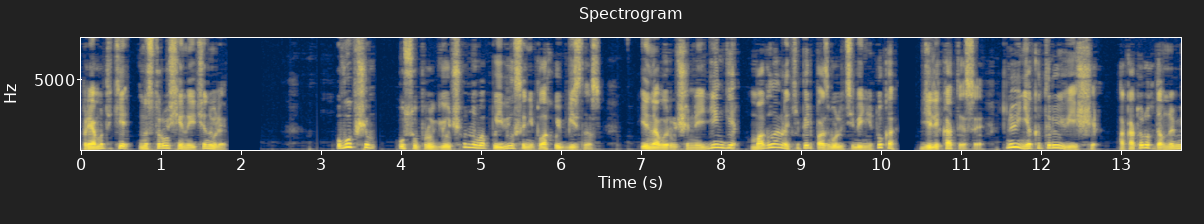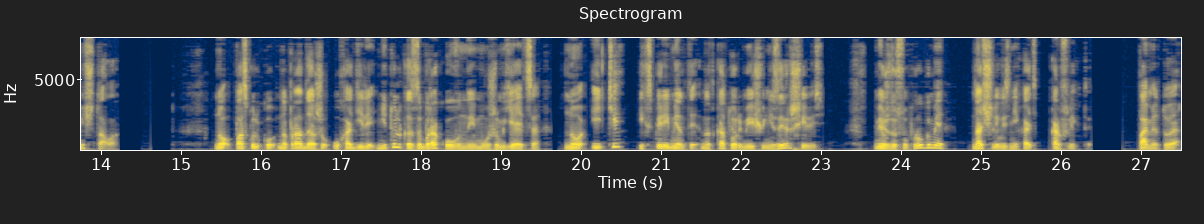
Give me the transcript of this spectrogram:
Прямо-таки на страусиные тянули. В общем, у супруги ученого появился неплохой бизнес, и на вырученные деньги могла она теперь позволить себе не только деликатесы, но и некоторые вещи, о которых давно мечтала. Но поскольку на продажу уходили не только забракованные мужем яйца, но и те эксперименты, над которыми еще не завершились, между супругами начали возникать конфликты. Памятуя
